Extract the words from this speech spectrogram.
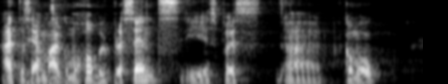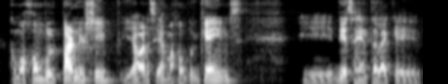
Antes se llamaba como Humble Presents y después uh, como, como Humble Partnership y ahora se llama Humble Games. Y de esa gente la que,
